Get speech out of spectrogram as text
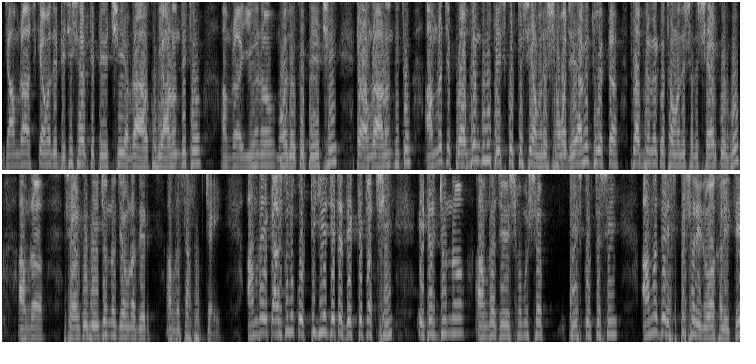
যে আমরা আজকে আমাদের ডিসি সাহেবকে পেয়েছি, আমরা খুবই আনন্দিত, আমরা ইউএনও মহোদয়কে পেয়েছি, তো আমরা আনন্দিত। আমরা যে প্রবলেমগুলো ফেস করতেছি আমাদের সমাজে, আমি দু একটা প্রবলেমের কথা আমাদের সাথে শেয়ার করব, আমরা শেয়ার করব এই জন্য যে ওনাদের আমরা সাপোর্ট চাই। আমরা এই কাজগুলো করতে গিয়ে যেটা দেখতে পাচ্ছি, এটার জন্য আমরা যে সমস্যা ফেস করতেছি, আমাদের স্পেশালি নোয়াখালীতে,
